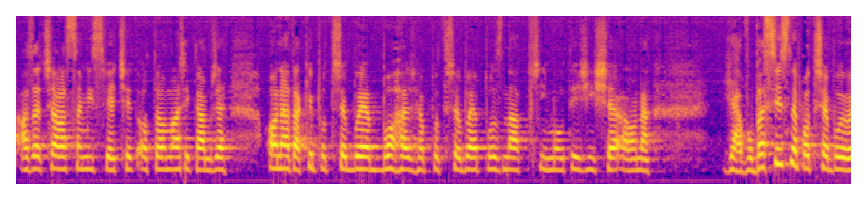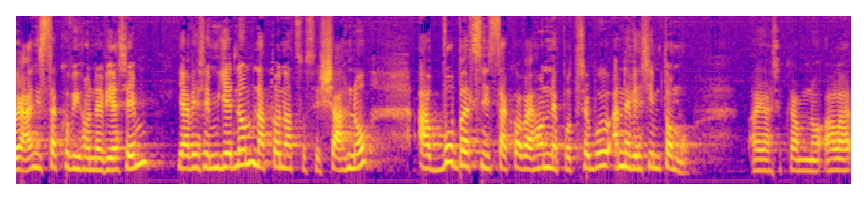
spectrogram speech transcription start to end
a začala jsem jí svědčit o tom a říkám, že ona taky potřebuje Boha, že ho potřebuje poznat, přijmout Ježíše a ona, já vůbec nic nepotřebuju, já nic takového nevěřím, já věřím jenom na to, na co si šahnu a vůbec nic takového nepotřebuju a nevěřím tomu. A já říkám, no ale,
